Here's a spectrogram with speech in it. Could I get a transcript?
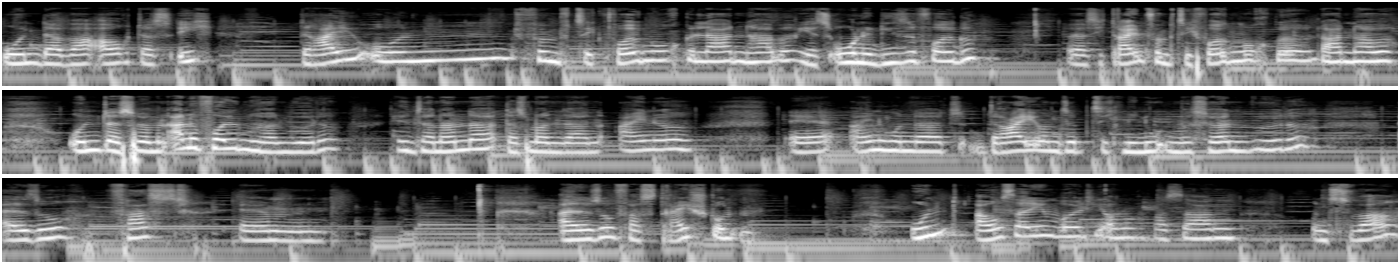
Und da war auch, dass ich 53 Folgen hochgeladen habe, jetzt ohne diese Folge, dass ich 53 Folgen hochgeladen habe und dass wenn man alle Folgen hören würde, hintereinander, dass man dann eine äh, 173 Minuten was hören würde. Also fast, ähm, also fast drei Stunden. Und außerdem wollte ich auch noch was sagen. Und zwar,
